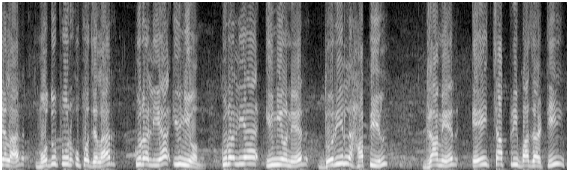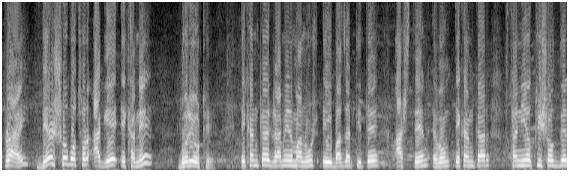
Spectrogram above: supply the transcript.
জেলার মধুপুর উপজেলার কুরালিয়া ইউনিয়ন। কুরালিয়া ইউনিয়নের দরিল হাতিল গ্রামের এই চাপড়ি বাজারটি প্রায় দেড়শো বছর আগে এখানে গড়ে ওঠে। এখানকার গ্রামের মানুষ এই বাজারটিতে আসতেন এবং এখানকার স্থানীয় কৃষকদের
